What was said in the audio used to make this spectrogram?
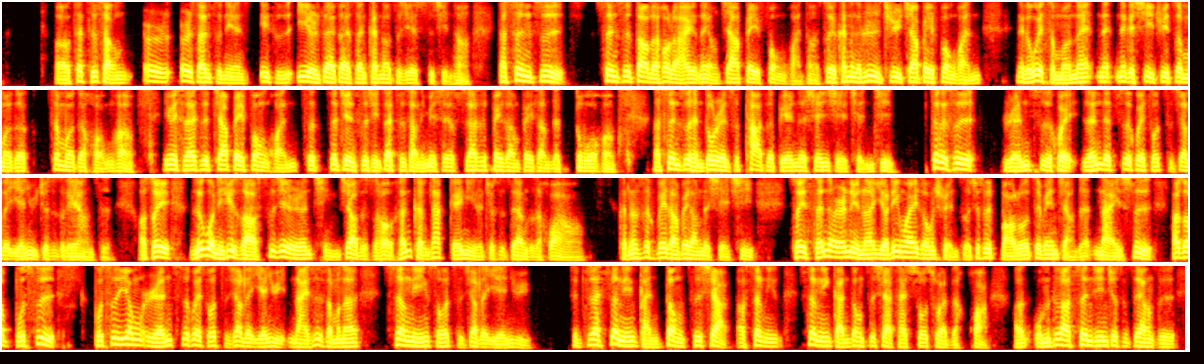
呃，在职场二二三十年，一直一而再再三看到这些事情哈。那甚至甚至到了后来，还有那种加倍奉还哈。所以看那个日剧《加倍奉还》，那个为什么那那那个戏剧这么的这么的红哈？因为实在是加倍奉还这这件事情在职场里面实实在是非常非常的多哈。那甚至很多人是踏着别人的鲜血前进，这个是人智慧人的智慧所指教的言语就是这个样子啊。所以如果你去找世界的人请教的时候，很可能他给你的就是这样子的话哦。可能是非常非常的邪气，所以神的儿女呢有另外一种选择，就是保罗这边讲的，乃是他说不是不是用人智慧所指教的言语，乃是什么呢？圣灵所指教的言语，就在圣灵感动之下啊，圣灵圣灵感动之下才说出来的话啊。我们知道圣经就是这样子，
